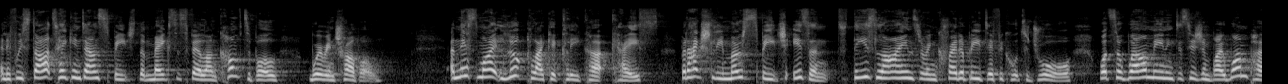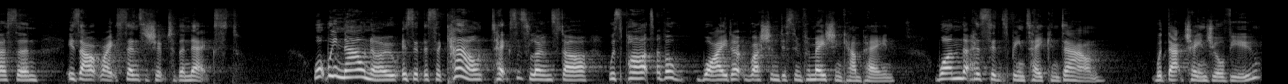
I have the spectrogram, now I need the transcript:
And if we start taking down speech that makes us feel uncomfortable, we're in trouble. And this might look like a clear cut case, but actually, most speech isn't. These lines are incredibly difficult to draw. What's a well meaning decision by one person is outright censorship to the next. What we now know is that this account, Texas Lone Star, was part of a wider Russian disinformation campaign, one that has since been taken down. Would that change your view?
